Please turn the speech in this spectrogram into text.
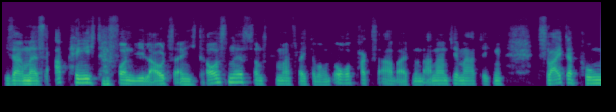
Ich sage mal, es ist abhängig davon, wie laut es eigentlich draußen ist, sonst kann man vielleicht aber mit Oropax arbeiten und anderen Thematiken. Zweiter Punkt,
